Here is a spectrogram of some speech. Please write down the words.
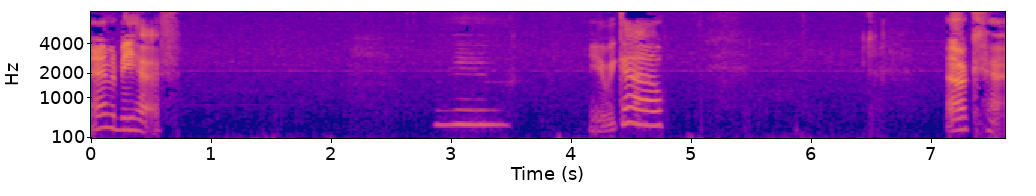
And a beehive. Here we go. Okay,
